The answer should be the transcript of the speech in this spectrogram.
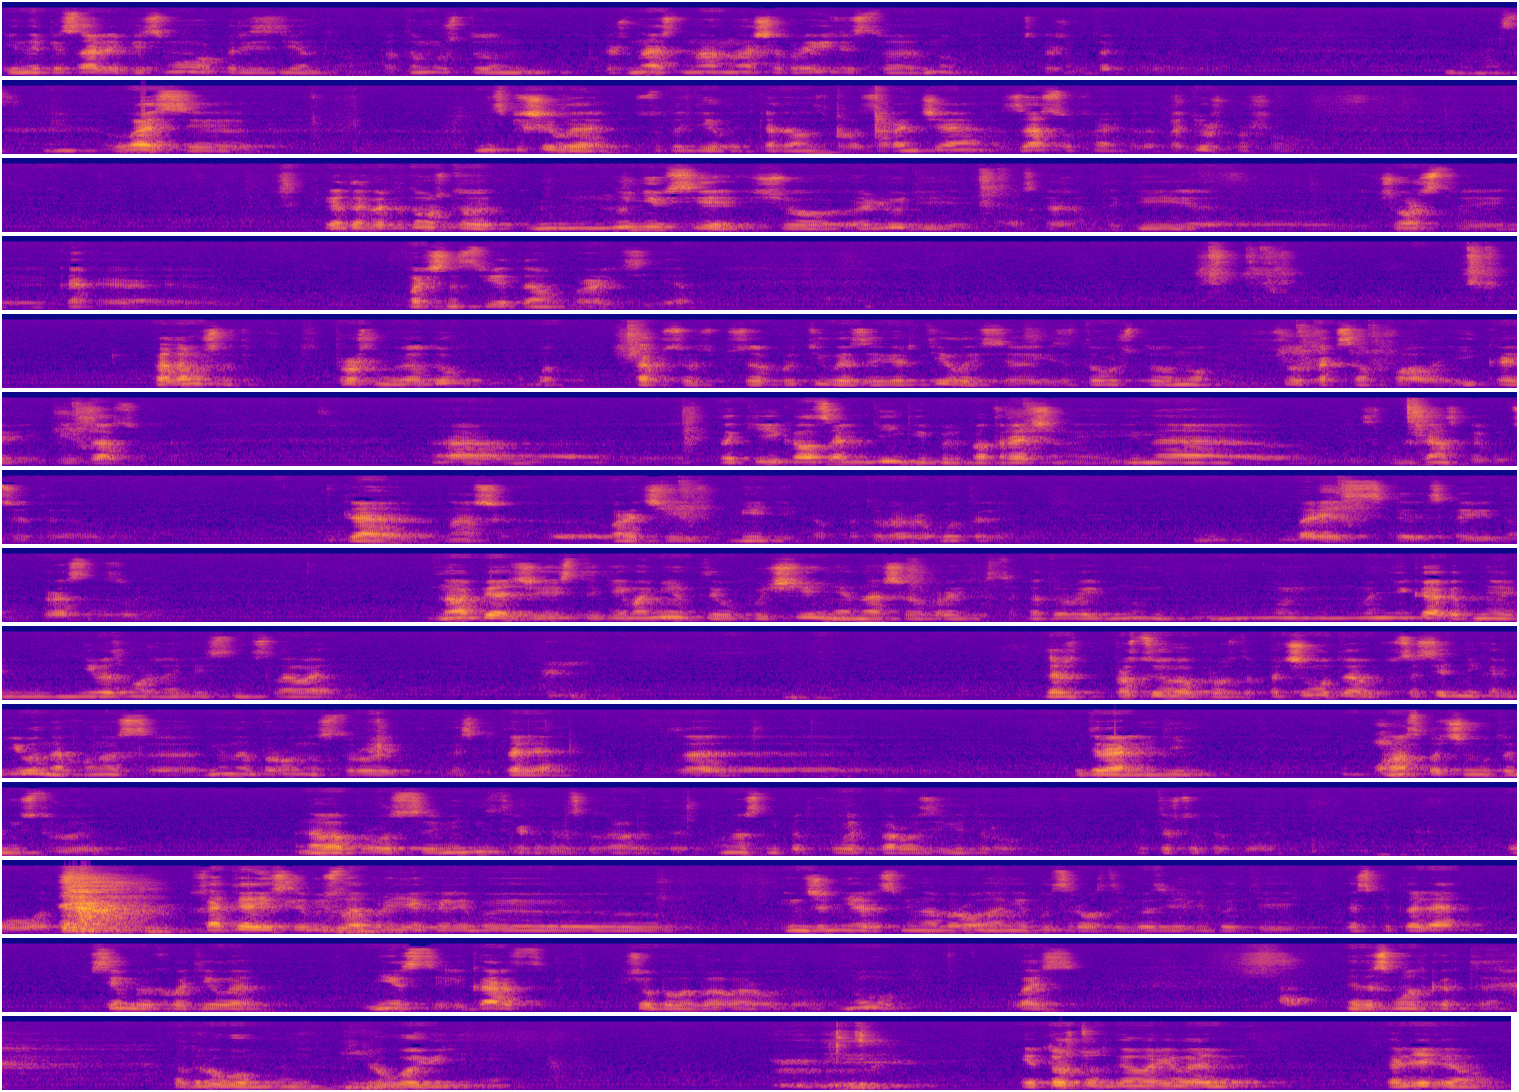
и написали письмо президенту, потому что скажем, наш, наше правительство, ну, скажем так, власть не спешила что-то делать, когда у нас была саранча, засуха, когда падеж пошел. Это говорит о том, что ну, не все еще люди, скажем, такие э, черствые, как э, в большинстве там в Урале сидят. Потому что в прошлом году вот так все, все крутилось, завертелось э, из-за того, что ну, все так совпало, и ковид, и засуха. А, такие колоссальные деньги были потрачены и на республиканский бюджет для наших э, врачей, медиков, которые работали, борясь с ковидом в красной зоне. Но опять же, есть такие моменты упущения нашего правительства, которые ну, ну, ну никак это невозможно объяснить словами. Даже простой вопрос. Да почему-то в соседних регионах у нас э, Минобороны строит госпиталя за э, федеральные деньги. У нас почему-то не строят. На вопрос министра, который сказал, это у нас не подходит порозе ветров. Это что такое? Вот. Хотя, если бы сюда приехали бы инженеры с Минобороны, они быстро возвели бы эти госпиталя, всем бы хватило мест и лекарств, все было бы оборудовано. Ну, власть это смотрит как-то по-другому, другое видение. И то, что говорила коллегам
